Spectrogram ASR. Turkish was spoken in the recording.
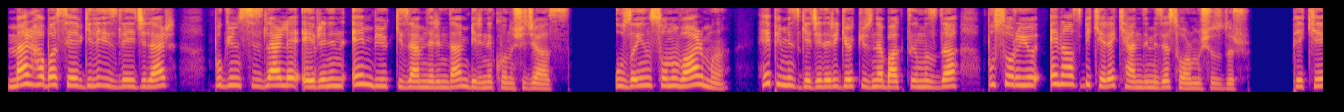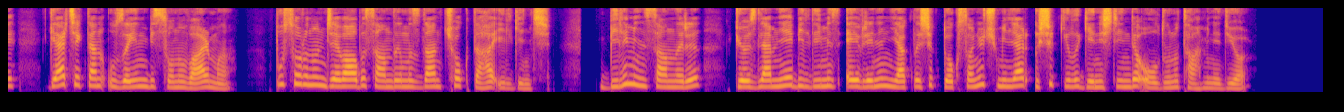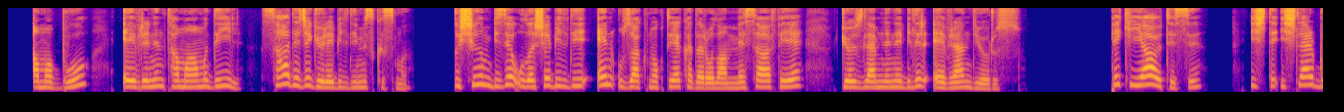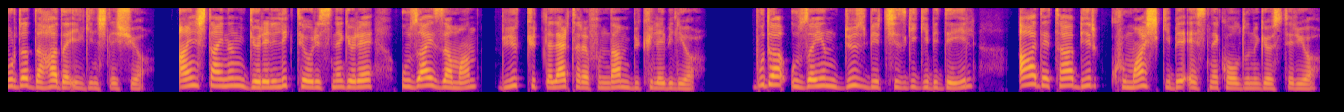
Merhaba sevgili izleyiciler. Bugün sizlerle evrenin en büyük gizemlerinden birini konuşacağız. Uzayın sonu var mı? Hepimiz geceleri gökyüzüne baktığımızda bu soruyu en az bir kere kendimize sormuşuzdur. Peki gerçekten uzayın bir sonu var mı? Bu sorunun cevabı sandığımızdan çok daha ilginç. Bilim insanları gözlemleyebildiğimiz evrenin yaklaşık 93 milyar ışık yılı genişliğinde olduğunu tahmin ediyor. Ama bu evrenin tamamı değil, sadece görebildiğimiz kısmı. Işığın bize ulaşabildiği en uzak noktaya kadar olan mesafeye gözlemlenebilir evren diyoruz. Peki ya ötesi? İşte işler burada daha da ilginçleşiyor. Einstein'ın görelilik teorisine göre uzay zaman büyük kütleler tarafından bükülebiliyor. Bu da uzayın düz bir çizgi gibi değil, adeta bir kumaş gibi esnek olduğunu gösteriyor.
